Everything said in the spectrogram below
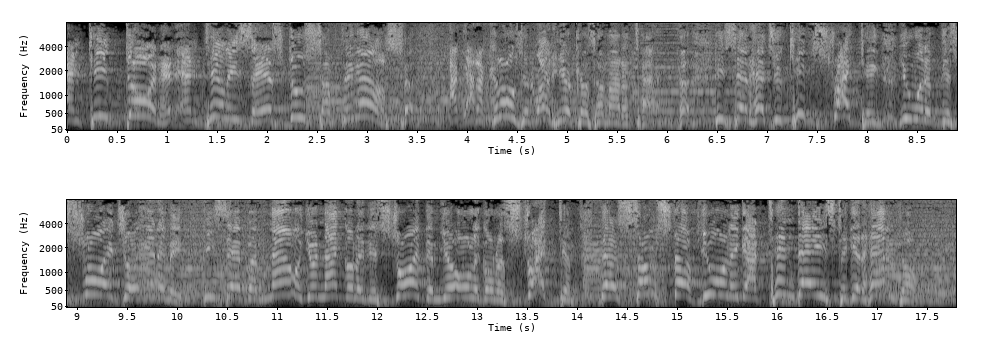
and keep doing it until he says do something else. I gotta close it right here because I'm out of time. He said, had you keep striking, you would have destroyed your enemy. He said, but now you're not to destroy them. You're only to strike them. There's some stuff you only got 10 days to get handled.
